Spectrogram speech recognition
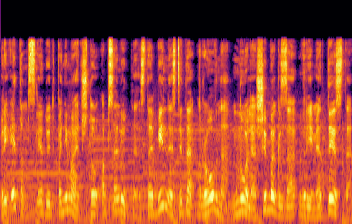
При этом следует понимать, что абсолютная стабильность это ровно 0 ошибок за время теста.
